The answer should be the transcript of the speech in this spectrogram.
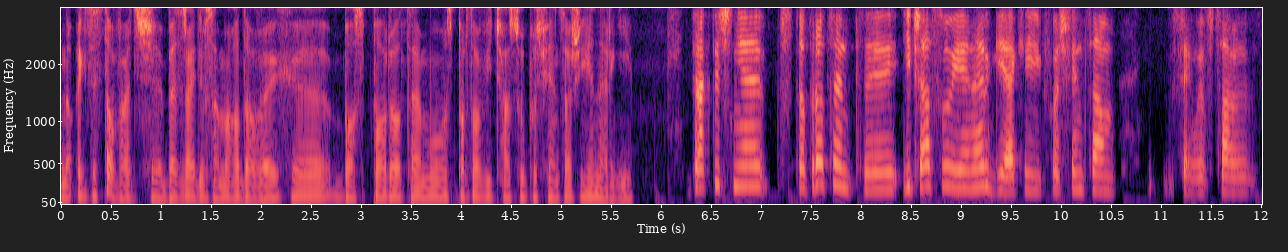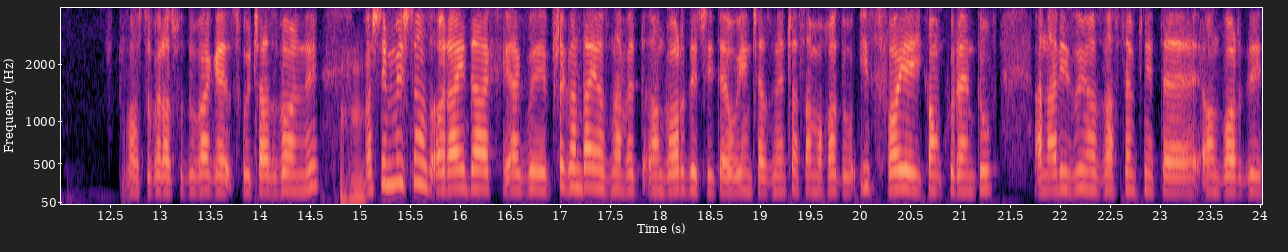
no, egzystować bez rajdów samochodowych, bo sporo temu sportowi czasu poświęcasz i energii. Praktycznie 100% y, i czasu, i energii, jakiej poświęcam jakby w całym, po prostu biorąc pod uwagę swój czas wolny, Mhm. właśnie myśląc o rajdach, jakby przeglądając nawet onboardy, czyli te ujęcia z wnętrza samochodu i swoje, i konkurentów, analizując następnie te onboardy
